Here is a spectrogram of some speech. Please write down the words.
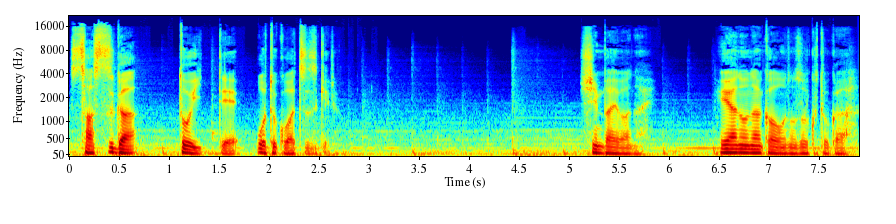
さすがと言って男は続ける。心配はない。部屋の中を覗くとか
